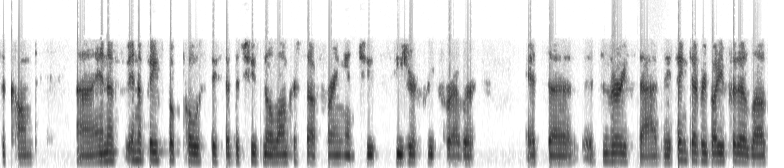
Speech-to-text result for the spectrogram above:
succumbed. Uh, in a in a Facebook post, they said that she's no longer suffering and she's seizure free forever. It's uh, it's very sad. They thanked everybody for their love,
